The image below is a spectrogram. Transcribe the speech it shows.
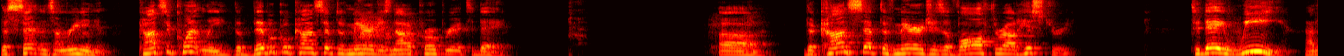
The sentence I'm reading it. Consequently, the biblical concept of marriage is not appropriate today. Um, the concept of marriage has evolved throughout history. Today, we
